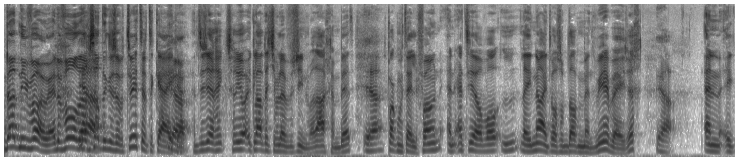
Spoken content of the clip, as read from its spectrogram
dat, niveau. En de volgende dag Ja. zat ik dus op Twitter te kijken. Ja. En toen zeg ik, zeg, joh, ik laat het je wel even zien. We lagen in bed. Ja, Pak mijn telefoon. En RTL Late Night was op dat moment weer bezig. ja. En ik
